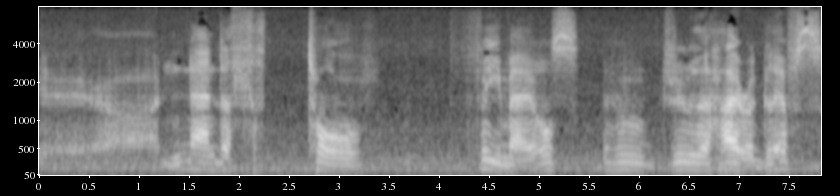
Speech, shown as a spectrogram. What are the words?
uh, Neanderthal females who drew the hieroglyphs,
